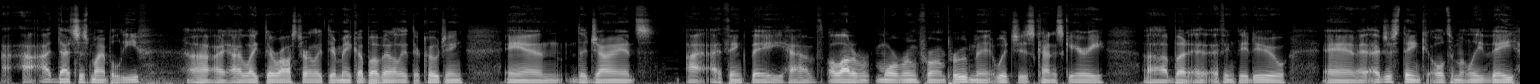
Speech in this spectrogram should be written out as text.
I, I, that's just my belief. Uh, I, I, like their roster. I like their makeup of it. I like their coaching. And the Giants, I, think they have a lot of more room for improvement, which is kind of scary, uh, but I, think they do. And I just think ultimately they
